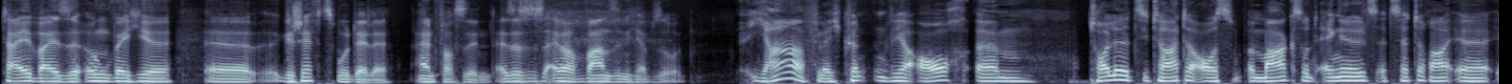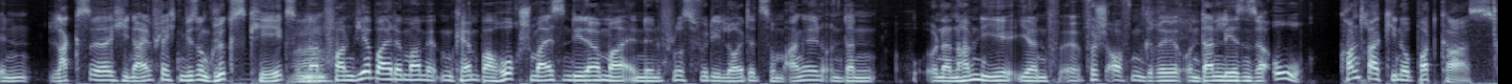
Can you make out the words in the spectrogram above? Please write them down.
teilweise irgendwelche äh, Geschäftsmodelle einfach sind. Also es ist einfach wahnsinnig absurd. Ja, vielleicht könnten wir auch ähm, tolle Zitate aus Marx und Engels etc. Äh, in Lachse hineinflechten wie so ein Glückskeks mhm. und dann fahren wir beide mal mit dem Camper hoch, schmeißen die da mal in den Fluss für die Leute zum Angeln und dann und dann haben die ihren äh, Fisch auf dem Grill und dann lesen sie, oh, Kontra-Kino Podcast.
